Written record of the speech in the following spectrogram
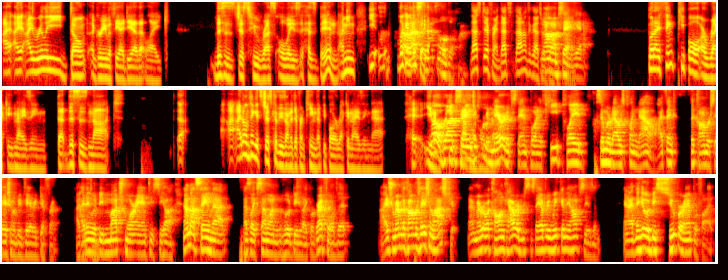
I, I, I really don't agree with the idea that like this is just who Russ always has been. I mean, look No, at that's, this way. that's a little different. That's different. That's I don't think that's Not what I'm Jeff- saying. Yeah. But I think people are recognizing that this is not. Uh, I, I don't think it's just because he's on a different team that people are recognizing that hey, you know. no, but I'm saying just from a holding back. narrative standpoint, if he played similar to how he's playing now, I think the conversation would be very different. I, do think it would be much more anti-Seahawks. And I'm not saying that as like someone who would be like regretful of it. I just remember the conversation last year. I remember what Colin Cowherd used to say every week in the offseason. And I think it would be super amplified.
